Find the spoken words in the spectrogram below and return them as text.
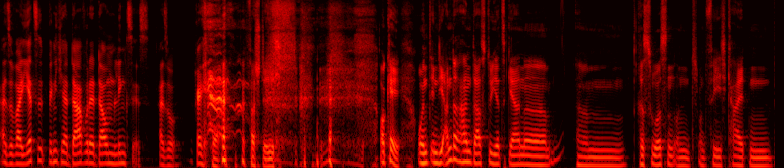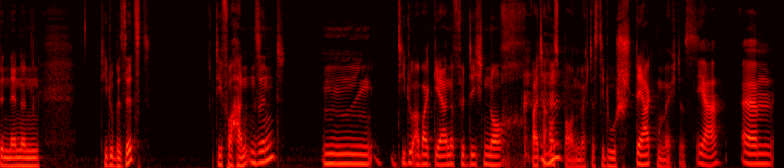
also, weil jetzt bin ich ja da, wo der Daumen links ist. Also, rechts. Ja, verstehe ich. okay, und in die andere Hand darfst du jetzt gerne ähm, Ressourcen und, und Fähigkeiten benennen, die du besitzt, die vorhanden sind, mh, die du aber gerne für dich noch weiter Mhm. ausbauen möchtest, die du stärken möchtest. Ja, ähm,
